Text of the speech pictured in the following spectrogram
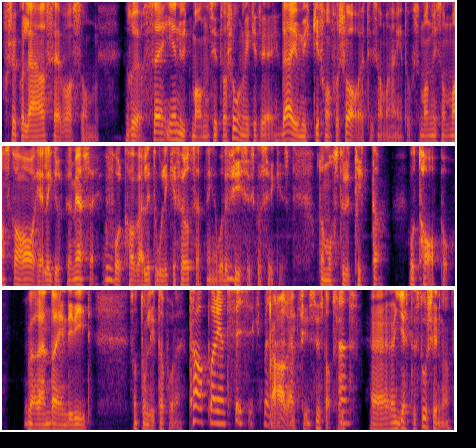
och försöka lära sig vad som rör sig i en utmanande situation, vilket vi är Det är ju mycket från försvaret i sammanhanget också. Man, liksom, man ska ha hela gruppen med sig och mm. folk har väldigt olika förutsättningar, både mm. fysiskt och psykiskt. Då måste du titta och ta på varenda individ så att de litar på dig. Ta på rent fysiskt? Men ja, rent fysiskt absolut. Ja. Eh, en jättestor skillnad.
